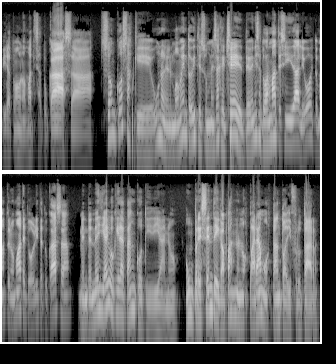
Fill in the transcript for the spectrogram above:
ir a tomar unos mates a tu casa. Son cosas que uno en el momento, viste, es un mensaje, che, te venís a tomar mate, sí, dale, voy, tomaste unos mates, te volviste a tu casa. ¿Me entendés? Y algo que era tan cotidiano, un presente que capaz no nos paramos tanto a disfrutar,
